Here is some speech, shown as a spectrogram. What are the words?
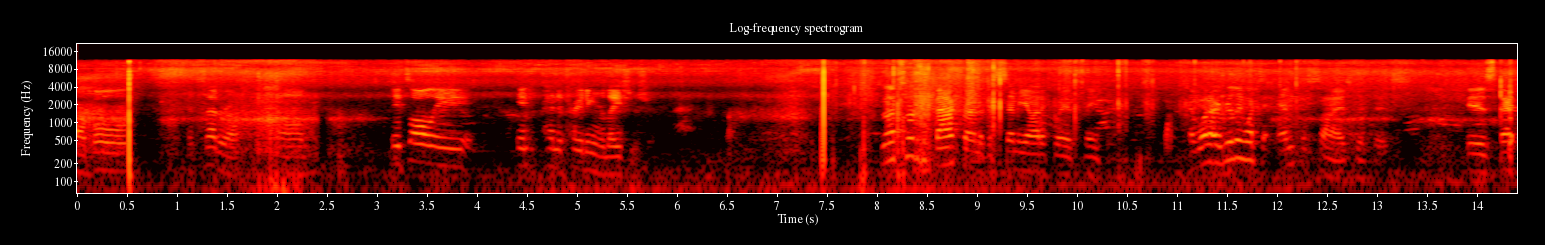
arbol, etc. Um, it's all a interpenetrating relationship. So that's sort of the background of the semiotic way of thinking. And what I really want to emphasize with this is that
